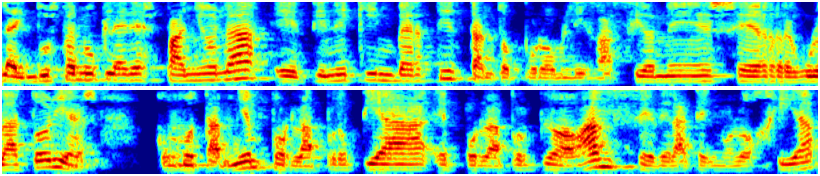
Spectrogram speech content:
la industria nuclear española eh, tiene que invertir tanto por obligaciones eh, regulatorias como también por la propia eh, por el propio avance de la tecnología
